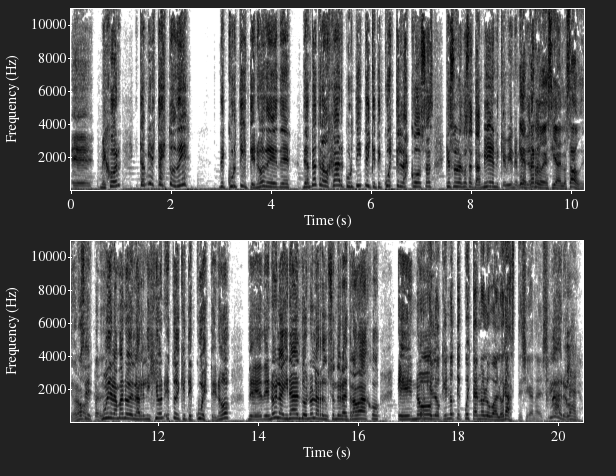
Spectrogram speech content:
eh, mejor. Y también está esto de, de curtite, ¿no? De, de, de andar a trabajar, curtite y que te cuesten las cosas, que eso es una cosa también que viene Que de la- lo decía en los audios, ¿no? Sí, muy de la mano de la religión, esto de que te cueste, ¿no? De, de no el aguinaldo, no la reducción de horas de trabajo, eh, no. Porque lo que no te cuesta no lo valorás, te llegan a decir. Claro. Claro.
